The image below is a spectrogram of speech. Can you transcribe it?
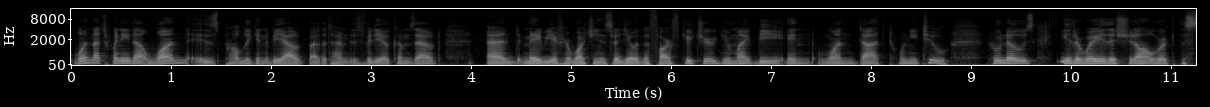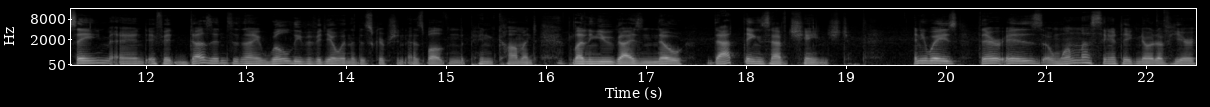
1.20.1 is probably going to be out by the time this video comes out and maybe if you're watching this video in the far future you might be in 1.22 who knows? Either way this should all work the same and if it doesn't then I will leave a video in the description as well as in the pinned comment letting you guys know that things have changed Anyways, there is one last thing to take note of here.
